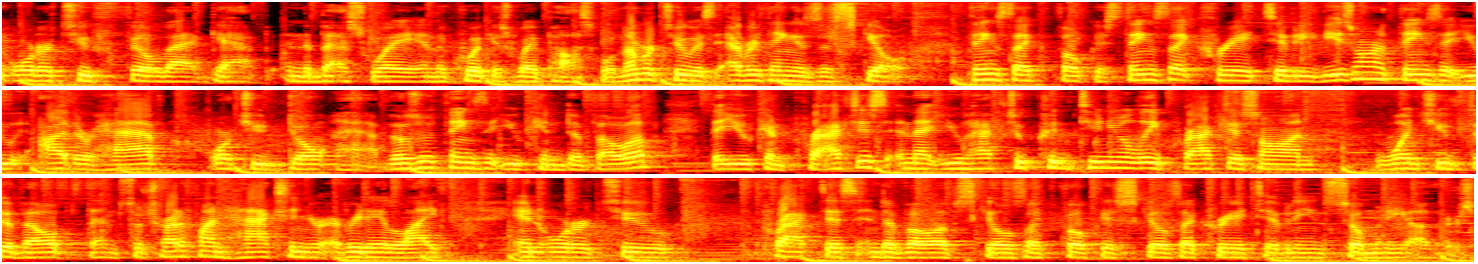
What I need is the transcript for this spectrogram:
order to fill that gap in the best way and the quickest way possible. Number two is everything is a skill. Things like focus, things like creativity, these aren't things that you either have or you don't have. Those are things that you can develop, that you can practice, and that you have to continually practice on once you've developed them. So try to find hacks in your everyday life in order to practice and develop skills like focus, skills like creativity, and so many others.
